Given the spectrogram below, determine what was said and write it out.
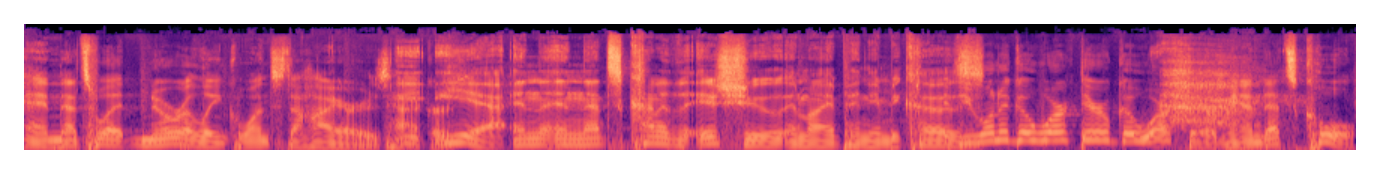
and that's what Neuralink wants to hire is hackers. yeah, and and that's kind of the issue in my opinion because If you want to go work there, go work there, man. That's cool.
